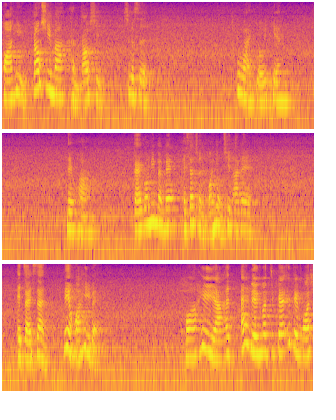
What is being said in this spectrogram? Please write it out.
欢喜，高兴吗？很高兴，是不是？突然有一天，你话，甲伊讲你妹妹会使像王永庆安尼，会财产，你也欢喜呗？欢喜啊！哎哎，另外一个一定话是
